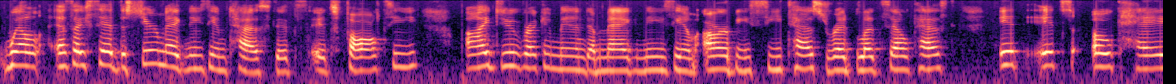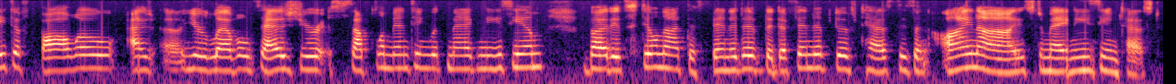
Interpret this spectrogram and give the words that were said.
Well, as I said, the serum magnesium test, it's, it's faulty. I do recommend a magnesium RBC test, red blood cell test it it's okay to follow as, uh, your levels as you're supplementing with magnesium, but it's still not definitive. The definitive test is an ionized magnesium test.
